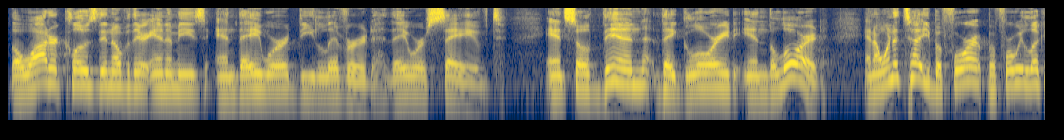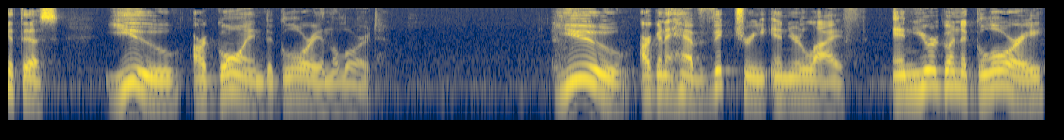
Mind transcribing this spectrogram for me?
The water closed in over their enemies, and they were delivered. They were saved. And so then they gloried in the Lord. And I want to tell you before, before we look at this, you are going to glory in the Lord. You are going to have victory in your life, and you're going to glory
